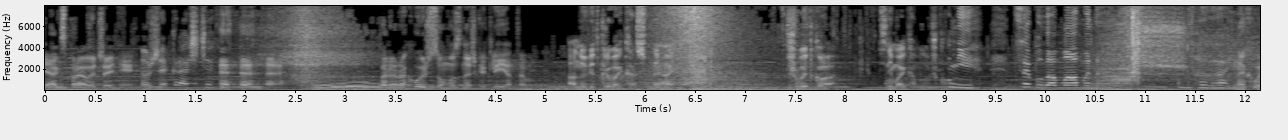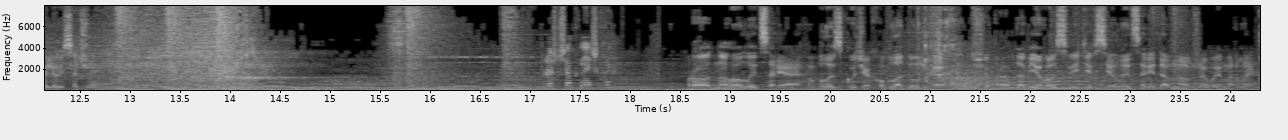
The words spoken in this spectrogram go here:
Як справи, Дженні? Уже краще. Перерахуєш суму знижки клієнтам. Ану, відкривай касу, негайно. Швидко. Знімай каблучку. Ні, це була мамина. Благаю. Не хвилюйся, Дженні. Про що книжка? Про одного лицаря в блискучих обладунках. Щоправда, в його світі всі лицарі давно вже вимерли.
